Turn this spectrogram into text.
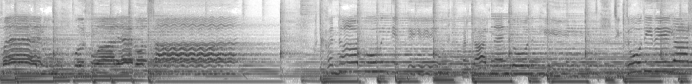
chwerw wrth chwarae fo tan. Ac yna bwy'n dipyn a'r darnau'n dod yn hyd. Ti'n dod i ddeall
